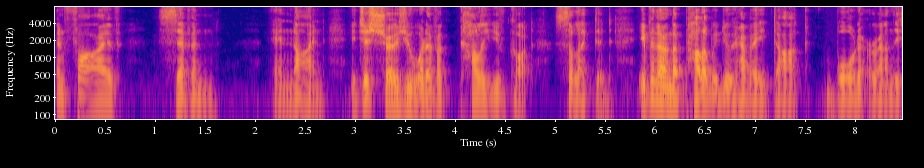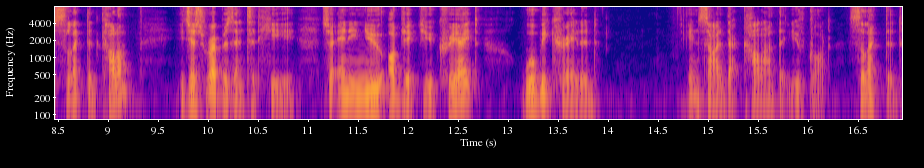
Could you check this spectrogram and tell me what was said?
and five, seven, and 9. It just shows you whatever color you've got selected. Even though in the palette we do have a dark border around the selected color, it just represents it here. So any new object you create will be created inside that color that you've got selected.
